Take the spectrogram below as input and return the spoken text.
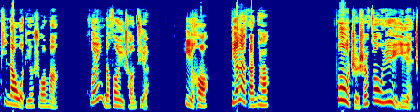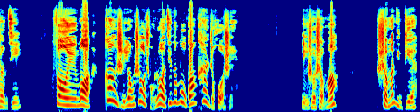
听到我爹说吗？回你的凤羽城去，以后别来烦他。不只是凤玉一脸震惊，凤玉墨更是用受宠若惊的目光看着祸水。你说什么？什么？你爹？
